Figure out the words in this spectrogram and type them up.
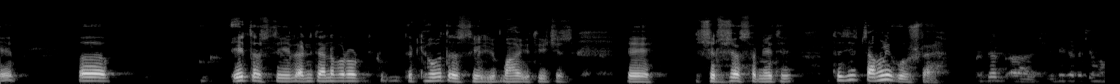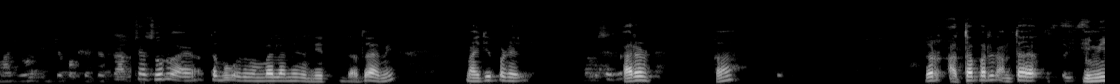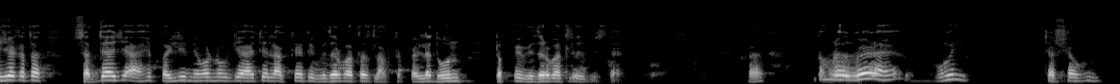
येत असतील आणि त्यांना बरोबर ते ठेवत असतील महायुतीचे हे शीर्षस्थ नेते तर ही चांगली गोष्ट आहे. सुरू आहे. आता बघू मुंबईला मी नेत जातोय आम्ही. माहिती पडेल. कारण हां? कारण आतापर्यंत आता इमिजिएट आता सध्या जे आहे पहिली निवडणूक जी आहे ती लागते ती विदर्भातच लागते. पहिल्या दोन टप्पे विदर्भातले दिसत आहेत. काय त्यामुळे वेळ आहे होईल. चर्चा होईल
